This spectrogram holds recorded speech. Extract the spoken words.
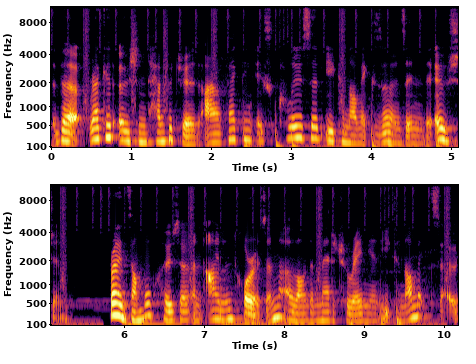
The record ocean temperatures are affecting exclusive economic zones in the ocean, for example, coastal and island tourism along the Mediterranean Economic Zone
